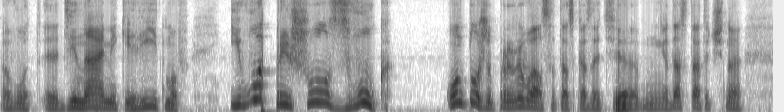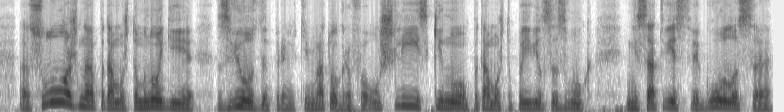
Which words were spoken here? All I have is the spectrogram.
вот, э, динамики, ритмов. И вот пришел звук. Он тоже прорывался, так сказать, э, достаточно сложно, потому что многие звезды, например, кинематографа ушли из кино, потому что появился звук несоответствия голоса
